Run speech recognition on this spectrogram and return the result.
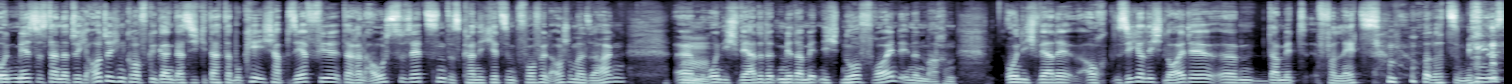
Und mir ist es dann natürlich auch durch den Kopf gegangen, dass ich gedacht habe, okay, ich habe sehr viel daran auszusetzen, das kann ich jetzt im Vorfeld auch schon mal sagen. Ähm, mm. Und ich werde mir damit nicht nur Freundinnen machen. Und ich werde auch sicherlich Leute ähm, damit verletzen oder zumindest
